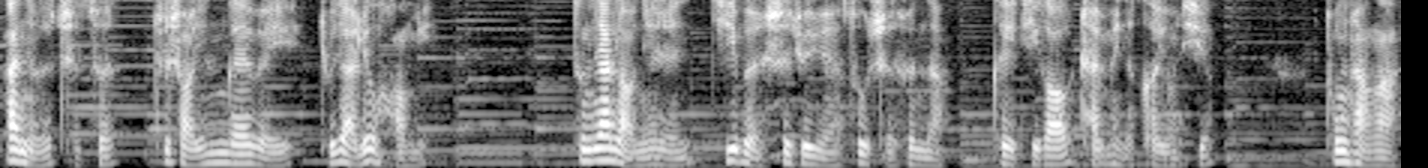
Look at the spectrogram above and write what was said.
按钮的尺寸至少应该为九点六毫米。增加老年人基本视觉元素尺寸呢，可以提高产品的可用性。通常啊，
